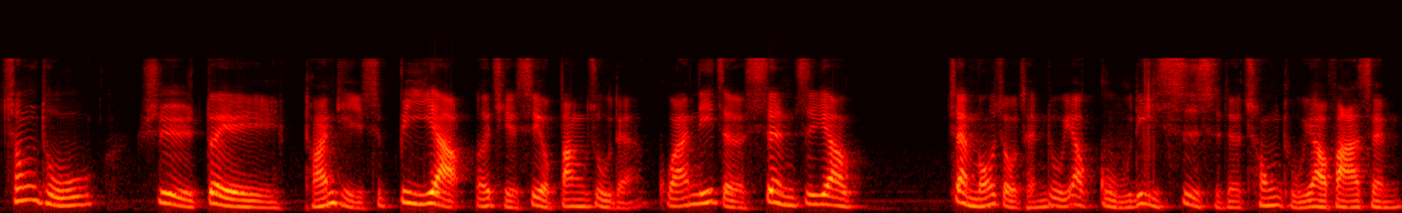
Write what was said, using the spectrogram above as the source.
冲突是对团体是必要而且是有帮助的。管理者甚至要。在某种程度要鼓励适时的冲突要发生，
